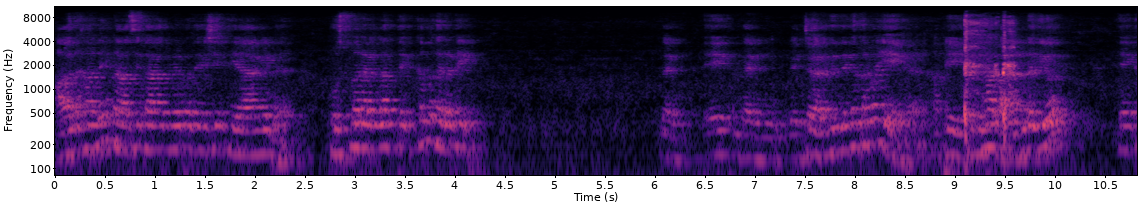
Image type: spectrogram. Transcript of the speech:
අවධානය නාසිකාග්‍රේ ප්‍රදේශයේ තියාගෙන හුස්ම රැල්ලත් එක්කම දැනට ඉන්න. දැන් ඒක දැන් වෙච්ච වැරදි දෙක තමයි ඒක. අපි ඒක දිහා බලන්න ගියොත් ඒක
